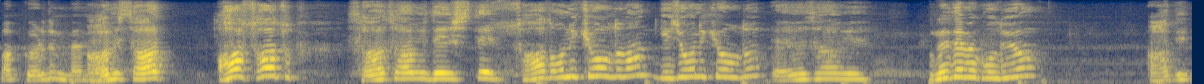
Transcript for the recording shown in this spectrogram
Bak gördün mü ben? Abi saat Aha saat saat abi değişti. saat 12 oldu lan. Gece 12 oldu. Evet abi. Bu ne demek oluyor? Abi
